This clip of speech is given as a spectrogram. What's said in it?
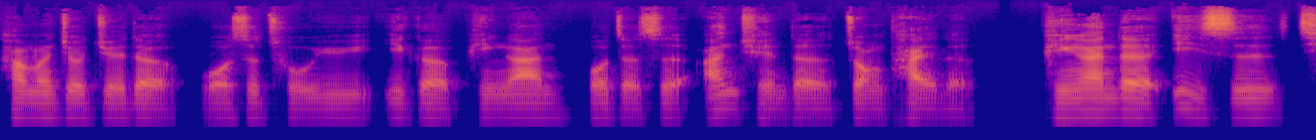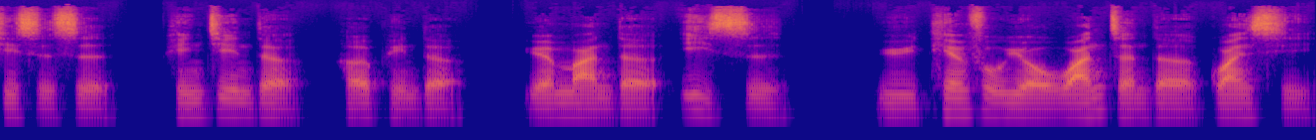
他们就觉得我是处于一个平安或者是安全的状态了。平安的意思其实是平静的、和平的、圆满的意思，与天赋有完整的关系，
